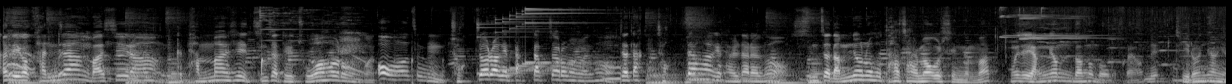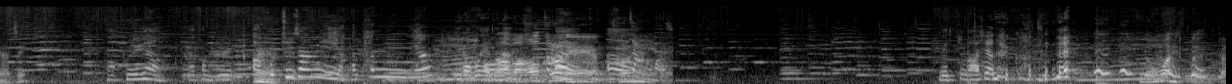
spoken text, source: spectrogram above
근데 이거 간장 맛이랑 그 단맛이 진짜 되게 조화로운 것 같아요. 어 맞아. 음, 적절하게 딱 짭짤하면서 진짜 딱 적당하게 달달해서 진짜 남녀노소 다 잘 먹을 수 있는 맛? 그럼 이제 양념도 한번 먹어볼까요? 네. 어떻게 이런 향이 나지? 아, 불향. 약간 불. 아, 네. 고추장이 약간 탄향이라고 해야 되나? 아, 마- 어, 그러네. 어, 그런 어. 향이. 맥주 마셔야 될 것 같은데? 너무 맛있다 진짜.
